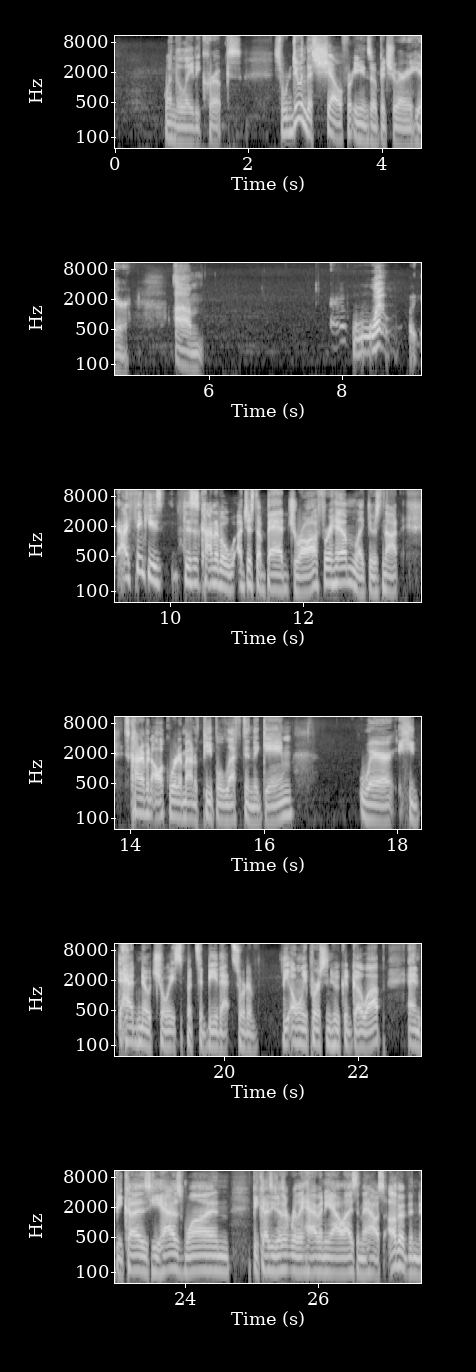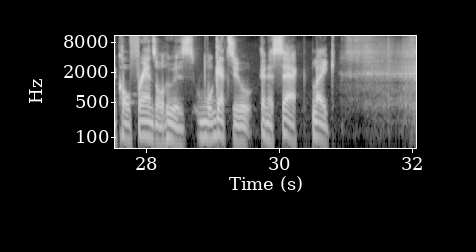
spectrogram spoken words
when the lady croaks. So we're doing the shell for Ian's obituary here. Um, what I think he's this is kind of a just a bad draw for him. Like there's not it's kind of an awkward amount of people left in the game where he had no choice but to be that sort of the only person who could go up. And because he has one because he doesn't really have any allies in the house other than Nicole Franzel who is we'll get to in a sec like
